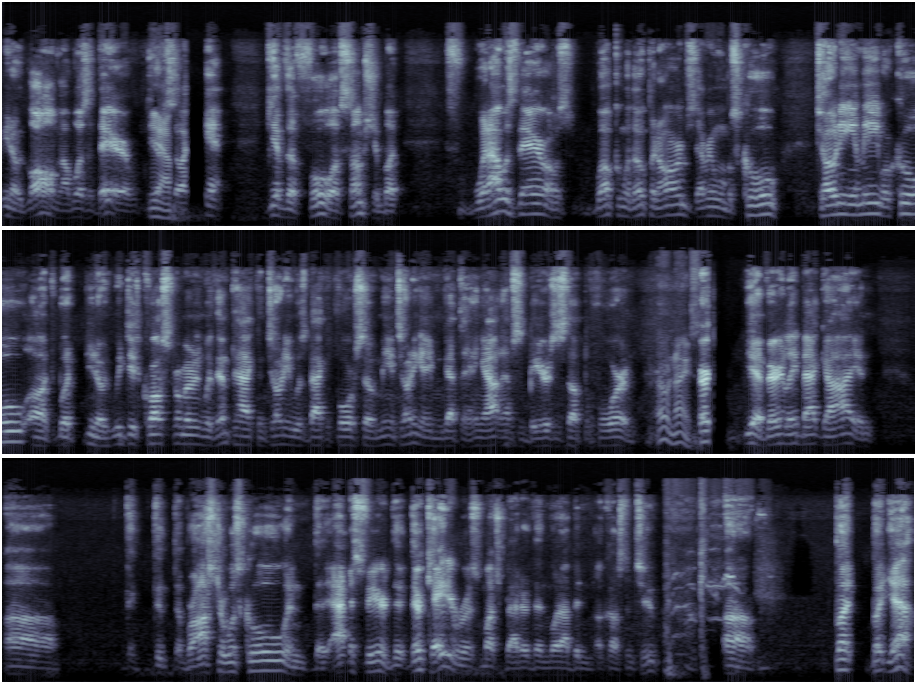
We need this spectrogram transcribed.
you know, long. I wasn't there, yeah. So I can't give the full assumption. But when I was there, I was welcomed with open arms. Everyone was cool. Tony and me were cool. Uh, but you know, we did cross promoting with Impact, and Tony was back and forth. So me and Tony even got to hang out and have some beers and stuff before. And oh, nice. Very, yeah, very laid back guy, and uh, the, the, the, roster was cool, and the atmosphere. The, their caterer was much better than what I've been accustomed to. okay. um, but but yeah,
